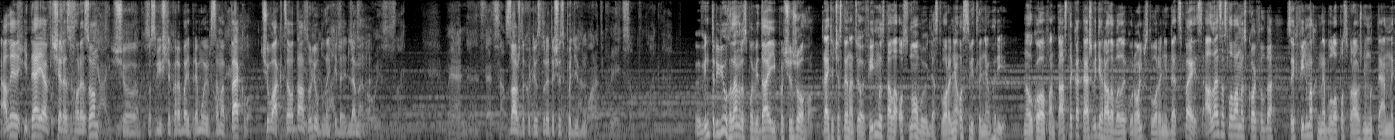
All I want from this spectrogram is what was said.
Але ідея в через горизонт, що космічний корабель прямує в саме пекло. Чувак, це одна з улюблених ідей для мене. Завжди хотів створити щось подібне. В інтерв'ю Глен розповідає і про чужого. Третя частина цього фільму стала основою для створення освітлення в грі. Наукова фантастика теж відіграла велику роль в створенні Dead Space, але за словами Скофілда, в цих фільмах не було по-справжньому темних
